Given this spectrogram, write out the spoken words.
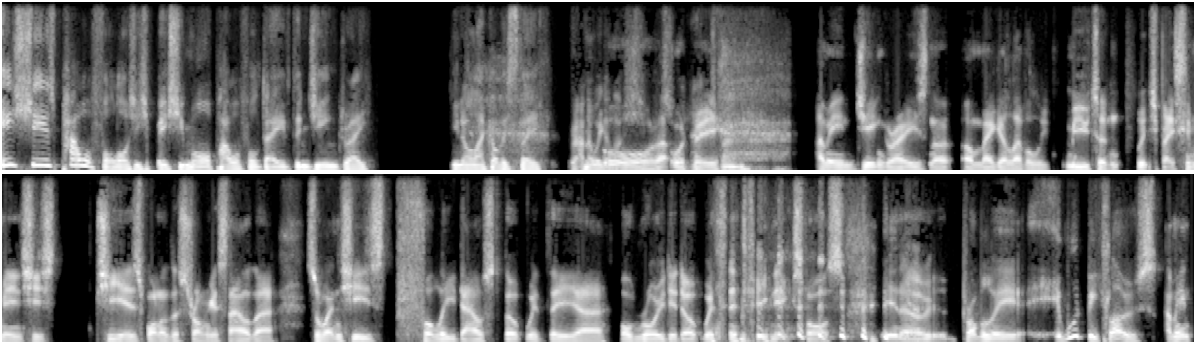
Is she as powerful, or is she, is she more powerful, Dave, than Jean Grey? You know, like obviously, I know we got. Oh, that would be. I mean, Jean Grey's an omega level mutant, which basically means she's she is one of the strongest out there. So when she's fully doused up with the uh, or roided up with the Phoenix Force, you know, probably it would be close. I mean,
